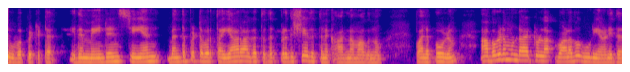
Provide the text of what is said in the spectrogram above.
രൂപപ്പെട്ടിട്ട് ഇത് മെയിന്റനൻസ് ചെയ്യാൻ ബന്ധപ്പെട്ടവർ തയ്യാറാകാത്തത് പ്രതിഷേധത്തിന് കാരണമാകുന്നു. പലപ്പോഴും അപകടമുണ്ടായിട്ടുള്ള വളവ് കൂടിയാണിത്.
